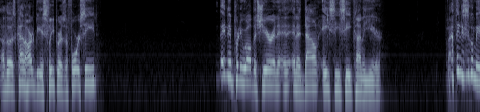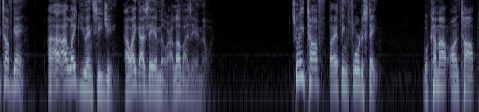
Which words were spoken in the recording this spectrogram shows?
Although it's kind of hard to be a sleeper as a four seed. They did pretty well this year in, in, in a down ACC kind of year. But I think this is going to be a tough game. I, I, I like UNCG. I like Isaiah Miller. I love Isaiah Miller. It's going to be tough, but I think Florida State will come out on top,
